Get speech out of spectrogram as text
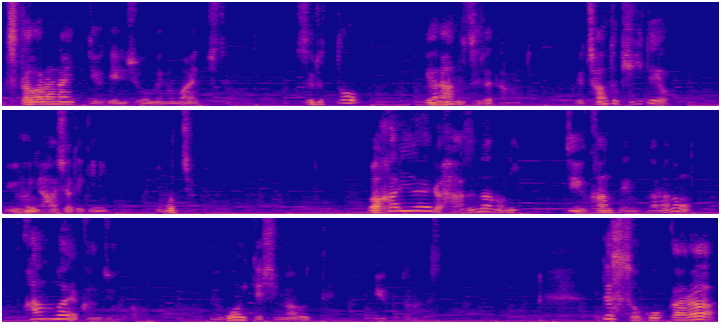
伝わらないっていう現象を目の前にしたりすると、いや、なんでずれたのと。ちゃんと聞いてよ。というふうに反射的に思っちゃう。分かり合えるはずなのにっていう観点からの考え感情が動いてしまうっていうことなんです。で、そこから、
